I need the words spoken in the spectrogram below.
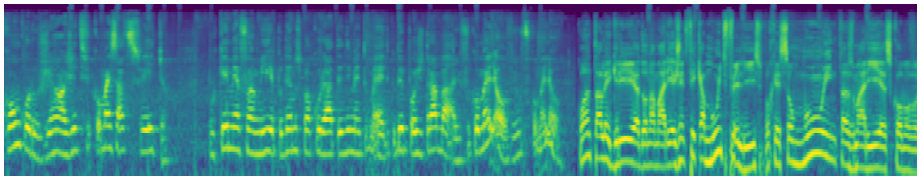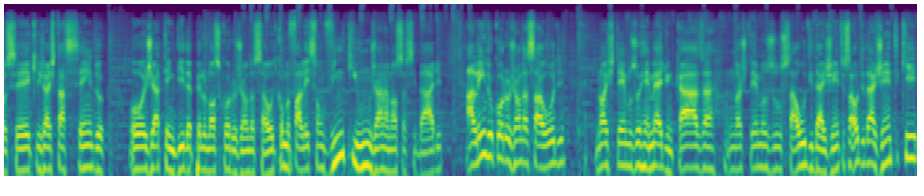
com o Corujão a gente ficou mais satisfeito porque minha família pudemos procurar atendimento médico depois do trabalho. Ficou melhor, viu? Ficou melhor. Quanta alegria, dona Maria. A gente fica muito feliz porque são muitas Marias como você que já está sendo hoje atendida pelo nosso Corujão da Saúde. Como eu falei, são 21 já na nossa cidade. Além do Corujão da Saúde, nós temos o remédio em casa, nós temos o saúde da gente, o saúde da gente que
